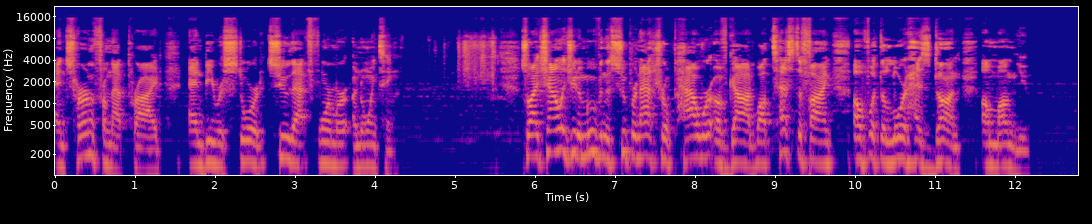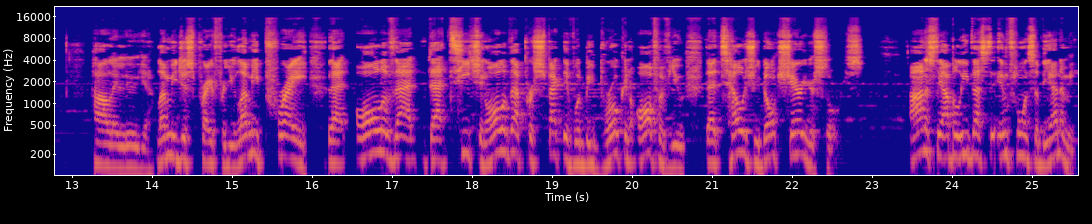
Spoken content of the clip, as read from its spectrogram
and turn from that pride and be restored to that former anointing. So I challenge you to move in the supernatural power of God while testifying of what the Lord has done among you. Hallelujah. Let me just pray for you. Let me pray that all of that that teaching, all of that perspective would be broken off of you that tells you don't share your stories. Honestly, I believe that's the influence of the enemy.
